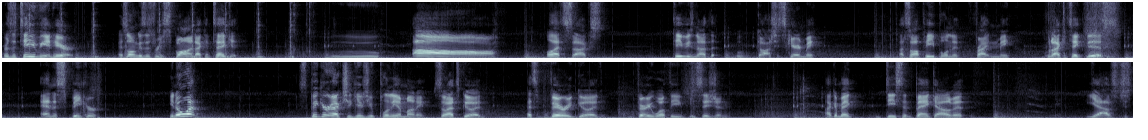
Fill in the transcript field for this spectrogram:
there's a TV in here. As long as it's respawned, I can take it. Ooh. Ah. Well, that sucks. TV's not the... Ooh, gosh, it scared me. I saw people and it frightened me. But I can take this. And the speaker. You know what? Speaker actually gives you plenty of money, so that's good. That's very good. Very wealthy decision. I can make decent bank out of it. Yeah, it's just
